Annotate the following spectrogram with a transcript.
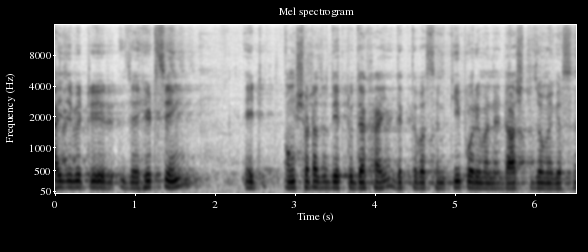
আইজিবিটির যে হিটসিং এই অংশটা যদি একটু দেখাই, দেখতে পাচ্ছেন কি পরিমাণে ডাস্ট জমে গেছে।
